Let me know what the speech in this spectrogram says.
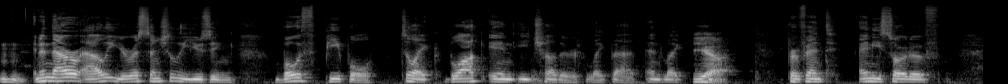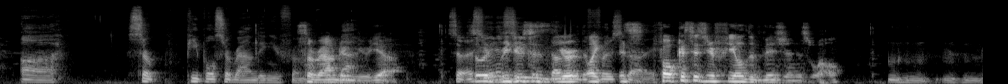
Mhm. in a narrow alley. You're essentially using both people to like block in each other like that, and like Yeah, prevent any sort of uh, sur- people surrounding you from surrounding that. you. Yeah. So as so it reduces your like it focuses your field of vision as well. Mm-hmm, mm-hmm.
